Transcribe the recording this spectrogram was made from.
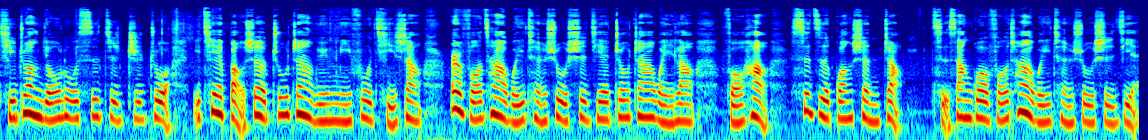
其状犹如狮子之座，一切宝色诸障云弥覆其上。二佛刹围成数世界，周匝围绕。佛号狮子光胜照，此上过佛刹围成数世界，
